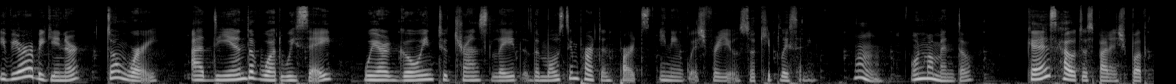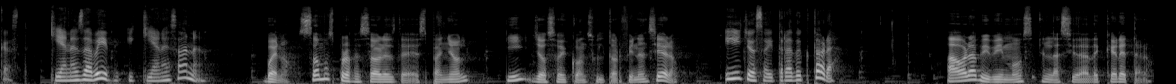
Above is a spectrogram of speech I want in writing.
If you're a beginner, don't worry. At the end of what we say, we are going to translate the most important parts in English for you, so keep listening. Hmm, un momento. ¿Qué es How to Spanish Podcast? ¿Quién es David y quién es Ana? Bueno, somos profesores de español y yo soy consultor financiero. Y yo soy traductora, Ahora vivimos en la ciudad de Querétaro.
